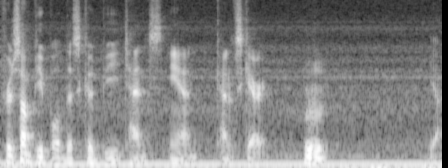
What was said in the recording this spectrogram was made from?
For some people, this could be tense and kind of scary. Mm-hmm. Yeah.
